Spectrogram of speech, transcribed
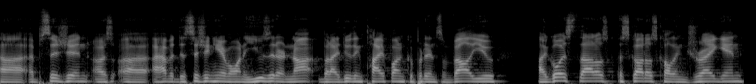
Uh, Obsidian. Uh, uh, I have a decision here if I want to use it or not, but I do think Typhon could put in some value. I go Escados, Escados calling Dragon.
